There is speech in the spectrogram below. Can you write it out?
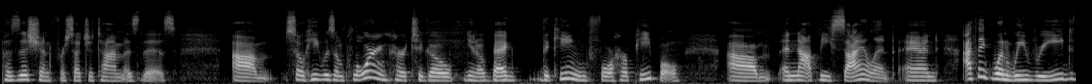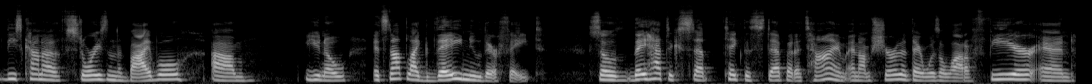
position for such a time as this. Um, so he was imploring her to go, you know, beg the king for her people um, and not be silent. And I think when we read these kind of stories in the Bible, um, you know, it's not like they knew their fate. So they had to step, take the step at a time. And I'm sure that there was a lot of fear and,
